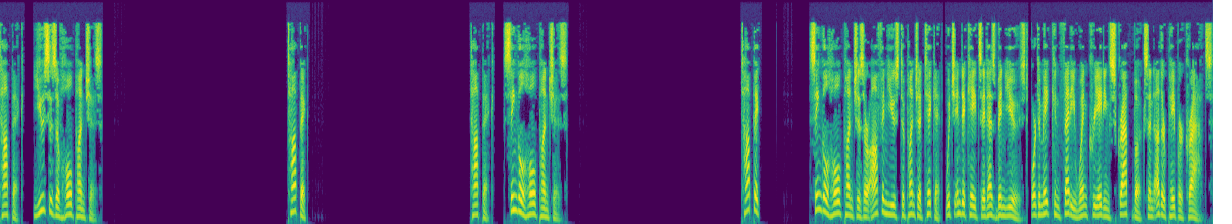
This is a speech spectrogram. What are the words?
Topic Uses of hole punches. Topic. Topic. Single hole punches. Topic. Single hole punches are often used to punch a ticket, which indicates it has been used, or to make confetti when creating scrapbooks and other paper crafts.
